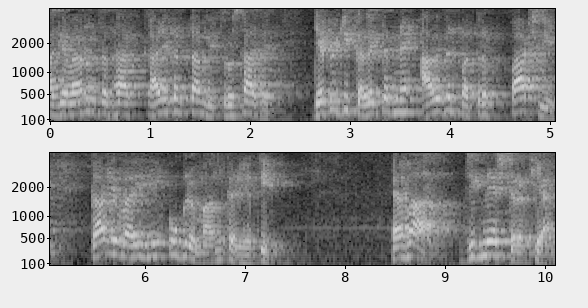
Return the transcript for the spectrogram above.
આગેવાનો તથા કાર્યકર્તા મિત્રો સાથે ડેપ્યુટી કલેક્ટરને આવેદનપત્ર પાઠવી કાર્યવાહીની ઉગ્ર માંગ કરી હતી. અહેવાલ જિજ્ઞેશ કરથિયા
